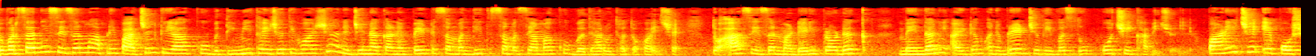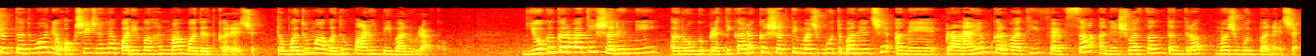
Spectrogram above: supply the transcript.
તો વરસાદની સિઝનમાં આપણી પાચન ક્રિયા ખૂબ ધીમી થઈ જતી હોય છે અને જેના કારણે પેટ સંબંધિત સમસ્યામાં ખૂબ વધારો થતો હોય છે. તો આ સિઝનમાં ડેરી પ્રોડક્ટ મેંદાની આઇટમ અને બ્રેડ જેવી વસ્તુ ઓછી ખાવી જોઈએ. પાણી છે એ પોષક તત્વો અને ઓક્સિજનના પરિવહનમાં મદદ કરે છે. તો વધુમાં વધુ પાણી પીવાનું રાખો. યોગ કરવાથી શરીરની રોગ પ્રતિકારક શક્તિ મજબૂત બને છે અને પ્રાણાયામ કરવાથી ફેફસા અને શ્વસન તંત્ર મજબૂત બને છે.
